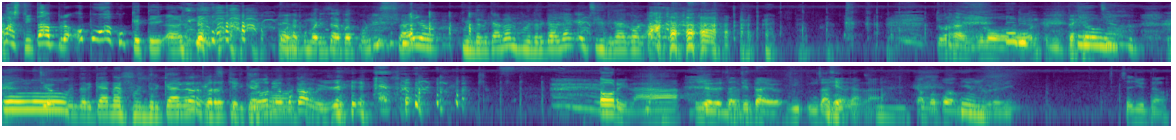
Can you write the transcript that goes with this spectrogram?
Mas ditabrak. Opo aku GTA. Kok aku mari sahabat polisi. Ayo, bunder kanan, bunder kanan, X gitu kan kotak. Curang kuloron genteng. Ya Allah. Ya Allah. Cuk, bunder kanan, bunder Iki kanan, gara-gara X gitu teori apa kau sih? Ori lah. Iya, sak juta yo. Satu juta lah. Gak apa-apa aku berarti. Satu juta lah.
